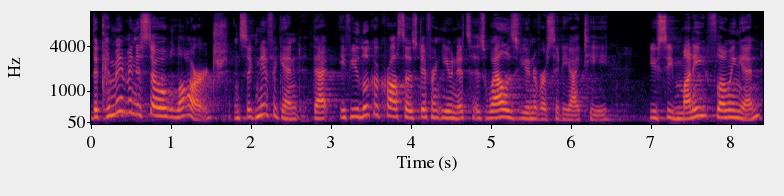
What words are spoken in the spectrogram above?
The commitment is so large and significant that if you look across those different units, as well as university IT, you see money flowing in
